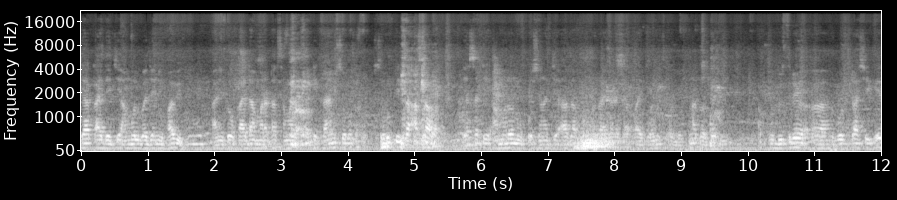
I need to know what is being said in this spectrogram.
त्या कायद्याची अंमलबजावणी व्हावी आणि तो कायदा मराठा समाजासाठी कायमस्वरूप स्वरूपीचा असावा यासाठी आमरण उपोषणाची आज आपण रायगडाच्या पायथ्यावर घोषणा करतो दुसरी गोष्ट अशी की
